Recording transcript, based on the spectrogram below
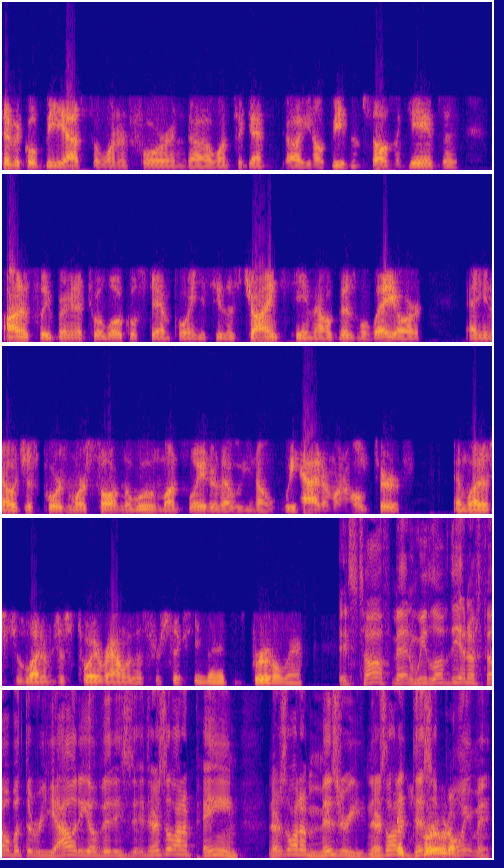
typical BS, the one and four, and uh, once again, uh, you know, beating themselves in games. And honestly, bringing it to a local standpoint, you see this Giants team how abysmal they are, and you know, it just pours more salt in the wound months later that you know we had them on home turf and let us let them just toy around with us for 60 minutes. It's brutal, man. It's tough, man. We love the NFL, but the reality of it is there's a lot of pain, there's a lot of misery, and there's a lot of It's brutal. disappointment.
